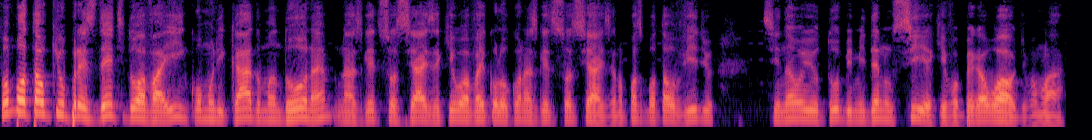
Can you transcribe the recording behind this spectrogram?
Vamos botar o que o presidente do Havaí, em comunicado, mandou, né? Nas redes sociais aqui, o Havaí colocou nas redes sociais. Eu não posso botar o vídeo, senão o YouTube me denuncia aqui. Vou pegar o áudio, vamos lá.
